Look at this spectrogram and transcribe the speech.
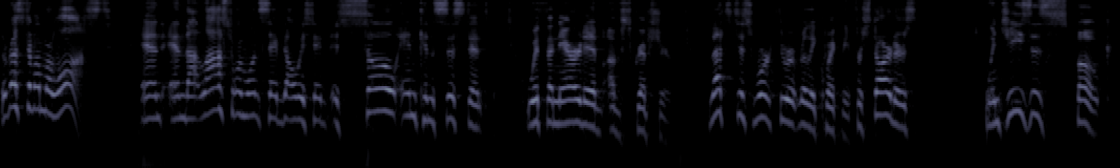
the rest of them are lost. And and that last one, once saved, always saved, is so inconsistent with the narrative of Scripture. Let's just work through it really quickly. For starters, when Jesus spoke,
